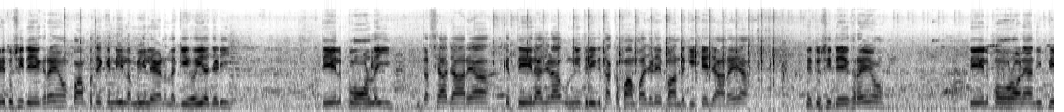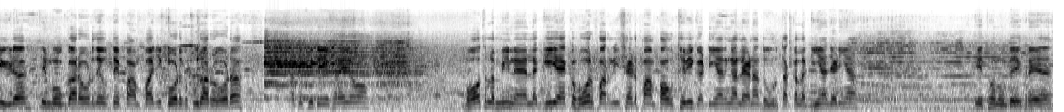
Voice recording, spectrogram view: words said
ਇਹ ਤੁਸੀਂ ਦੇਖ ਰਹੇ ਹੋ, ਪੰਪ ਤੇ ਕਿੰਨੀ ਲੰਮੀ ਲਾਈਨ ਲੱਗੀ ਹੋਈ ਆ, ਜਿਹੜੀ ਤੇਲ ਪਾਉਣ ਲਈ ਦੱਸਿਆ ਜਾ ਰਿਹਾ ਕਿ ਤੇਲ ਆ ਜਿਹੜਾ 19 ਤਰੀਕ ਤੱਕ ਪੰਪ ਆ ਜਿਹੜੇ ਬੰਦ ਕੀਤੇ ਜਾ ਰਹੇ ਆ। ਤੇ ਤੁਸੀਂ ਦੇਖ ਰਹੇ ਹੋ, ਤੇਲ ਪਾਉਣ ਵਾਲਿਆਂ ਦੀ ਭੀੜ, ਇਹ ਮੋਗਾ ਰੋਡ ਦੇ ਉੱਤੇ ਪੰਪ ਆ ਜੀ, ਕੋਟਕਪੂਰਾ ਰੋਡ। ਆ ਤੁਸੀਂ ਦੇਖ ਰਹੇ ਹੋ ਬਹੁਤ ਲੰਮੀ ਲਾਈਨ ਲੱਗੀ ਹੈ। ਇੱਕ ਹੋਰ ਪਰਲੀ ਸਾਈਡ ਪੰਪ ਆ, ਉੱਥੇ ਵੀ ਗੱਡੀਆਂ ਦੀਆਂ ਲਾਈਨਾਂ ਦੂਰ ਤੱਕ ਲੱਗੀਆਂ ਜਿਹੜੀਆਂ। ਇਹ ਤੁਹਾਨੂੰ ਦੇਖ ਰਹੇ ਆ।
